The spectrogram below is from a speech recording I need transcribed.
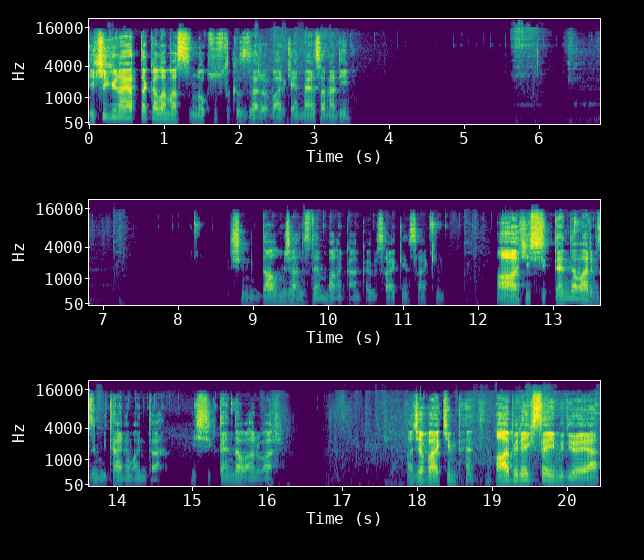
İki gün hayatta kalamazsın Noxus'lu kızlar varken ben sana diyeyim. Şimdi dalmayacaksınız değil mi bana kanka? Bir sakin sakin. Aa hiçlikten de var bizim bir tane manita. Hiçlikten de var var. Acaba kim? Abi Rexey mi diyor ya?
